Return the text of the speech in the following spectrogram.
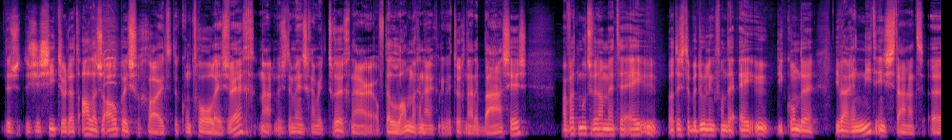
dus, dus je ziet doordat alles open is gegooid, de controle is weg. Nou, dus de mensen gaan weer terug naar, of de landen gaan eigenlijk weer terug naar de basis. Maar wat moeten we dan met de EU? Wat is de bedoeling van de EU? Die, konden, die waren niet in staat eh,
